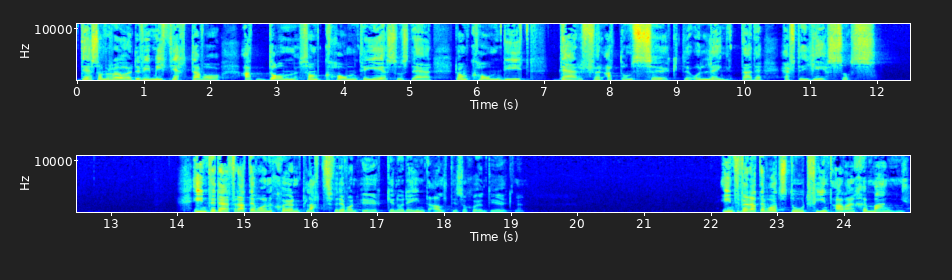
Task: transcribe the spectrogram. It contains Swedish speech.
det som rörde vid mitt hjärta var att de som kom till Jesus där, de kom dit därför att de sökte och längtade efter Jesus. Inte därför att det var en skön plats, för det var en öken och det är inte alltid så skönt i öknen. Inte för att det var ett stort fint arrangemang.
